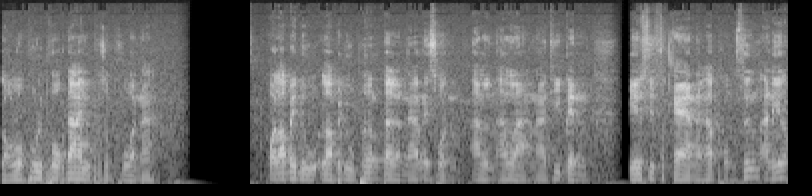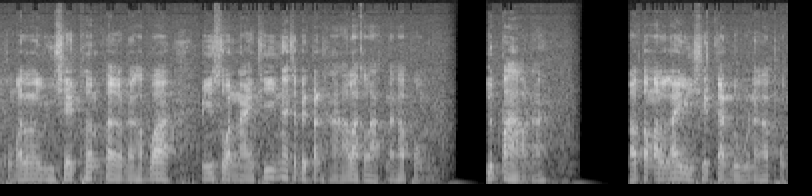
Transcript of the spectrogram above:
หลอกลวงผู้บริโภคได้อยู่พอสมควรนะพอเราไปดูเราไปดูเพิ่มเติมนะครับในส่วนอันอันหลังนะที่เป็น BFC สแกนนะครับผมซึ่งอันนี้ผมกำลังรีเช็คเพิ่มเติมนะครับว่ามีส่วนไหนที่น่าจะเป็นปัญหาหลักๆนะครับผมหรือเปล่านะ เราต้องมาไล่รีเช็คกันดูนะครับผม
